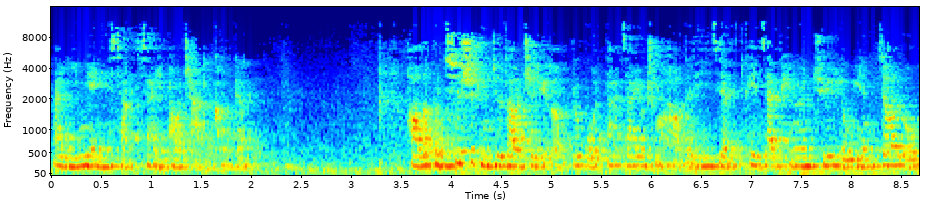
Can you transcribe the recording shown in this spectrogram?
那以免影响下一泡茶的口感。好了，本期视频就到这里了。如果大家有什么好的意见，可以在评论区留言交流。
